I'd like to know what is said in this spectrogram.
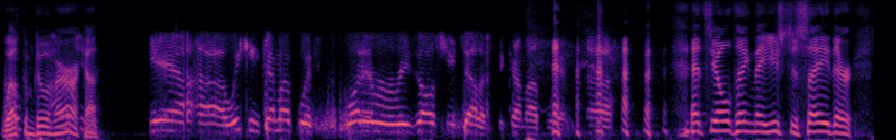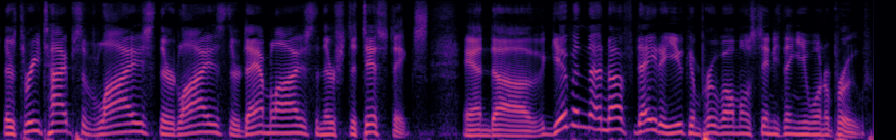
welcome to let you- America. Yeah, uh, we can come up with whatever results you tell us to come up with. Uh, That's the old thing they used to say. There, there are three types of lies. They're lies, they're damn lies, and they're statistics. And uh, given enough data, you can prove almost anything you want to prove.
